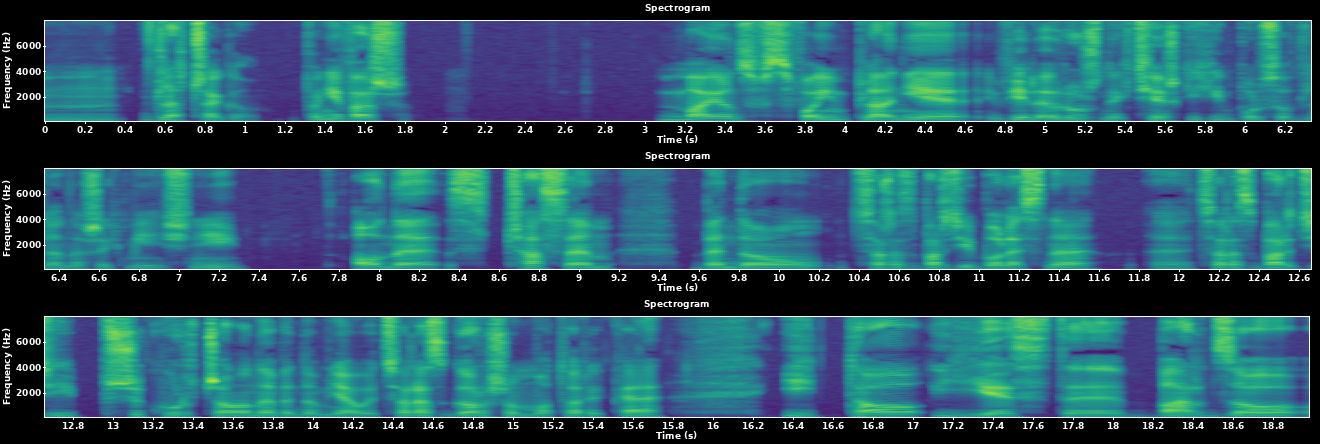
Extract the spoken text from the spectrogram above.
Mm, dlaczego? Ponieważ mając w swoim planie wiele różnych ciężkich impulsów dla naszych mięśni, one z czasem będą coraz bardziej bolesne, e, coraz bardziej przykurczone, będą miały coraz gorszą motorykę, i to jest e, bardzo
